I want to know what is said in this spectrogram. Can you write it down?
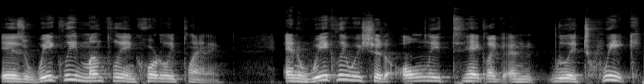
is weekly, monthly, and quarterly planning. And weekly, we should only take like and really tweak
